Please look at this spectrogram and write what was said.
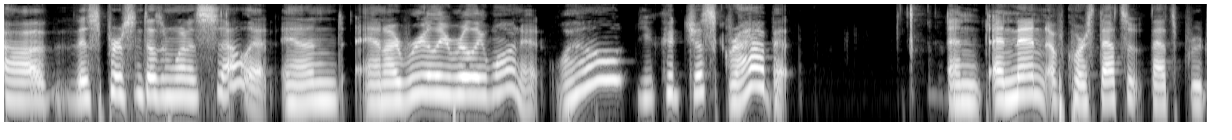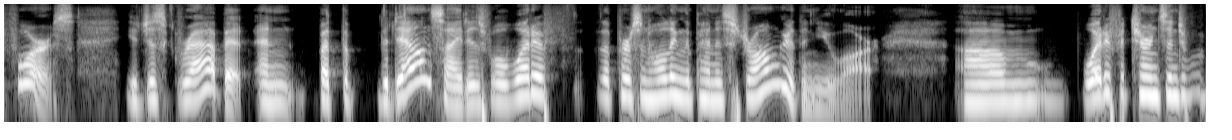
uh, this person doesn't want to sell it and and I really really want it. Well, you could just grab it. And and then of course that's that's brute force. You just grab it and but the the downside is well what if the person holding the pen is stronger than you are? Um, what if it turns into a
